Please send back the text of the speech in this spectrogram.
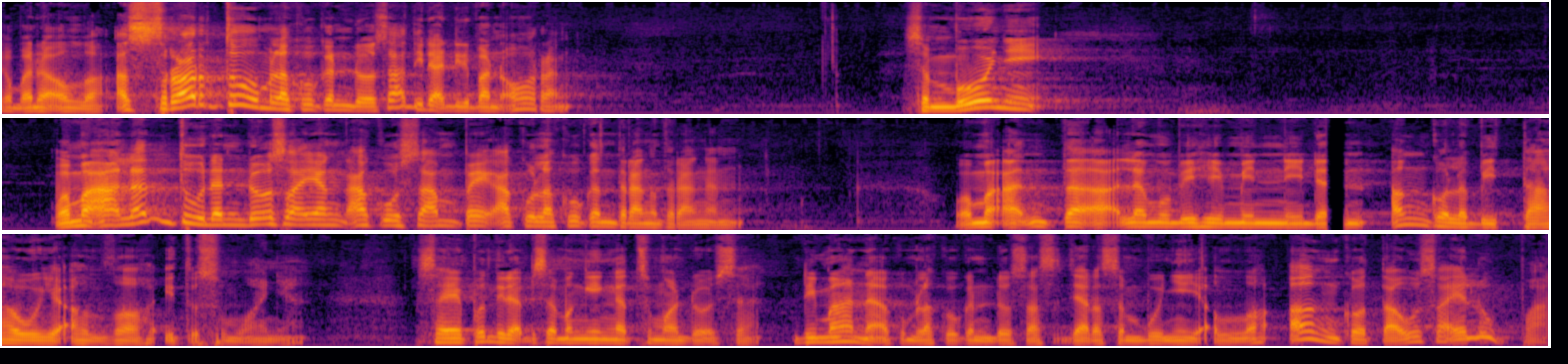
kepada Allah. Asrar itu melakukan dosa tidak di depan orang. Sembunyi. Wa ma'alantu dan dosa yang aku sampai aku lakukan terang-terangan. Wa ma'anta a'lamu bihi minni dan engkau lebih tahu ya Allah itu semuanya. Saya pun tidak bisa mengingat semua dosa. Di mana aku melakukan dosa secara sembunyi ya Allah? Engkau tahu saya lupa.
